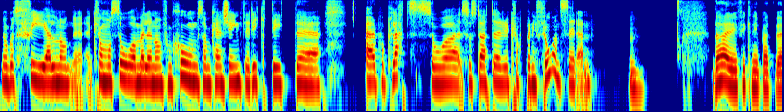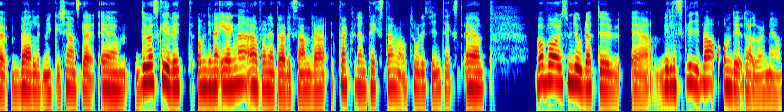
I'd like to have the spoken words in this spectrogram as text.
något fel, någon eh, kromosom eller någon funktion som kanske inte riktigt eh, är på plats så, så stöter kroppen ifrån sig den. Mm. Det här är förknippat med väldigt mycket känslor. Ehm, du har skrivit om dina egna erfarenheter, Alexandra. Tack för den texten, otroligt fin text. Ehm, vad var det som gjorde att du eh, ville skriva om det du hade varit med om?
